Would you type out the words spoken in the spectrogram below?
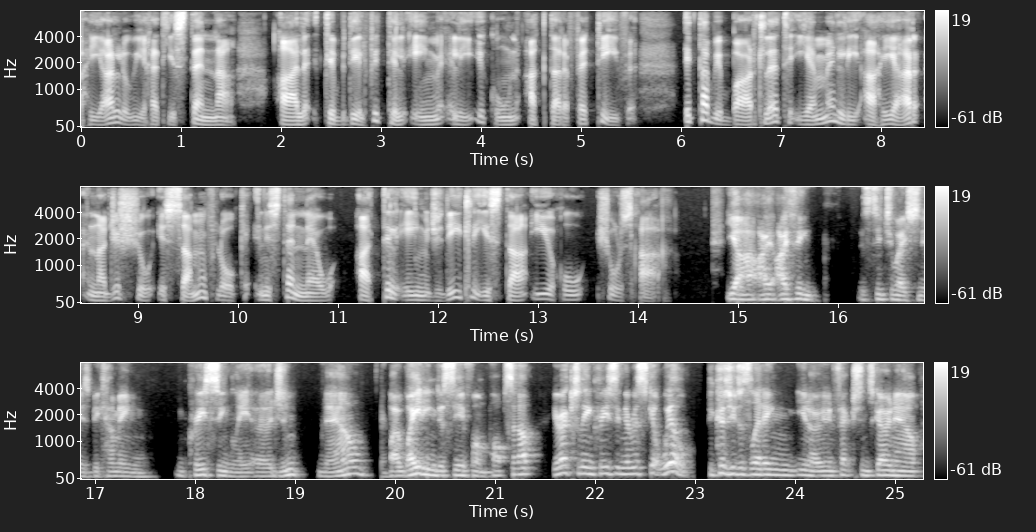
aħjar li wieħed jistenna għal tibdil fit-tilqim li jkun aktar effettiv. It-Tabib Bartlett jemmen li aħjar naġixxu issa minflok nistennew għat-tilqim ġdid li jista' jieħu xhur sħaħ. Yeah, I, I think the situation is becoming increasingly urgent now. By waiting to see if one pops up, you're actually increasing the risk at will because you're just letting, you know, infections go now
